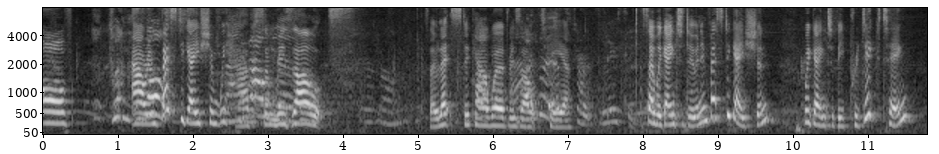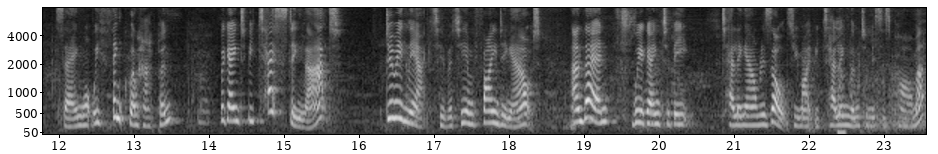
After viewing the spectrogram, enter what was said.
of our investigation, we have some results. So let's stick our word results here. So we're going to do an investigation. We're going to be predicting, saying what we think will happen. We're going to be testing that, doing the activity and finding out. And then we're going to be telling our results. You might be telling them to Mrs Palmer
